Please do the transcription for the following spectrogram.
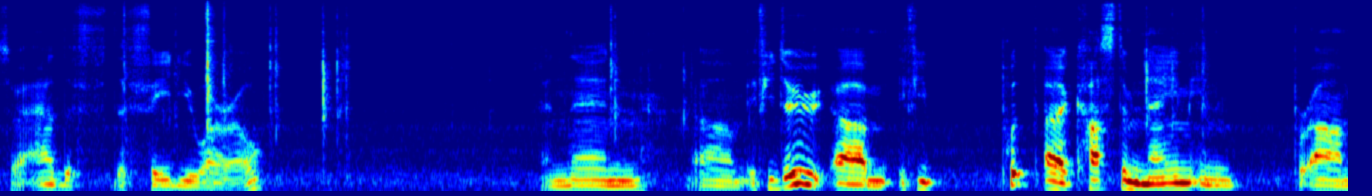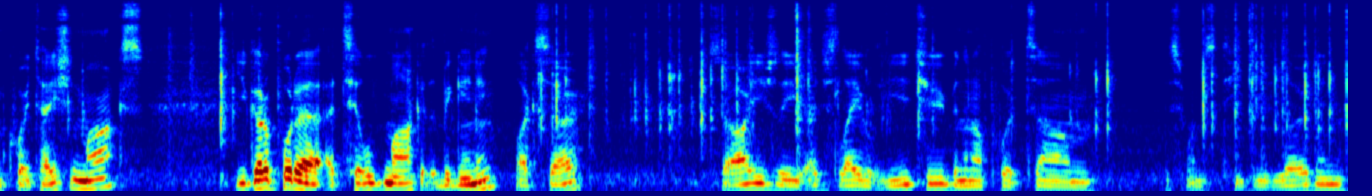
So add the, the feed URL. And then um, if you do, um, if you put a custom name in um, quotation marks, you've got to put a, a tilde mark at the beginning, like so. So I usually, I just label it YouTube and then I'll put, um, this one's TG Logan,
